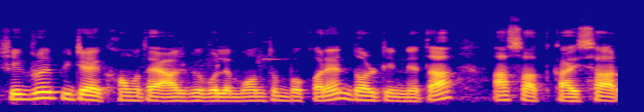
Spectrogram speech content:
শীঘ্রই পিটিআই ক্ষমতায় আসবে বলে মন্তব্য করেন দলটির নেতা আসাদ কাইসার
